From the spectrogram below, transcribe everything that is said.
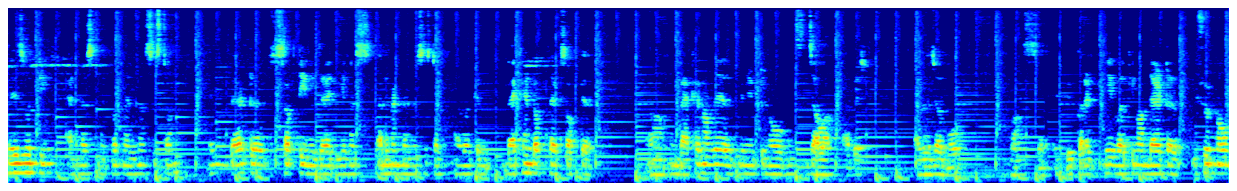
There is one team, Advanced Network Management System. In that uh, sub team is the EMS Element Management System. I work in backend of that software. Um, in backend of it, you need to know Java, average, average or more. Uh, if you currently working on that, uh, you should know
